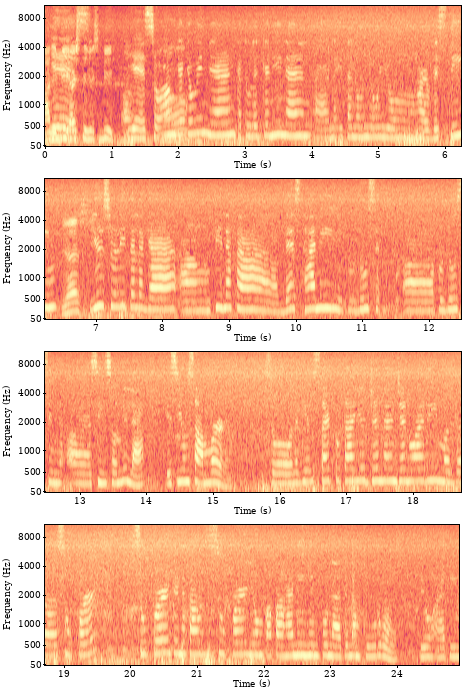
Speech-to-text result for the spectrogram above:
honey bee or Yes. stingless bee. Ah, Yes, so ang Oo. gagawin yan, katulad kanina, ah, na itanong nyo yung harvesting. Yes. Usually talaga, ang pinaka best honey produce, ah, producing ah, season nila is yung summer. So, nag-start po tayo dyan ng January mag-super. super, tinatawag na super, yung papahanihin po natin ng puro yung ating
